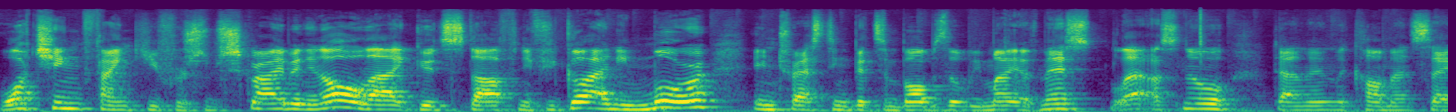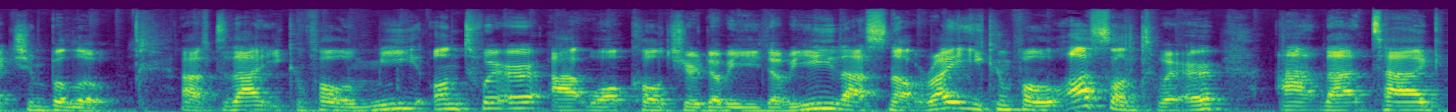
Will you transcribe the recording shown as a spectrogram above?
watching. Thank you for subscribing and all that good stuff. And if you've got any more interesting bits and bobs that we might have missed, let us know down in the comment section below. After that, you can follow me on Twitter at WhatCultureWWE. That's not right. You can follow us on Twitter at that tag.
